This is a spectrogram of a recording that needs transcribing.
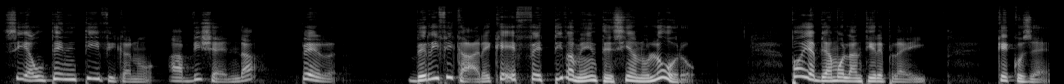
si autentificano a vicenda per verificare che effettivamente siano loro. Poi abbiamo l'anti-replay. Che cos'è?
